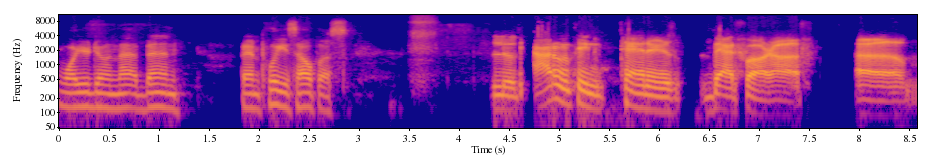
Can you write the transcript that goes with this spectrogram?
while you're doing that, Ben, Ben, please help us. Look, I don't think Tanner is that far off. Um,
